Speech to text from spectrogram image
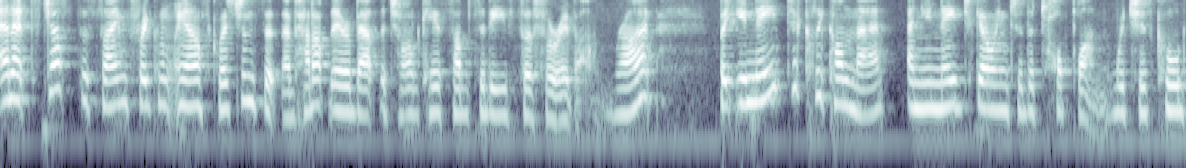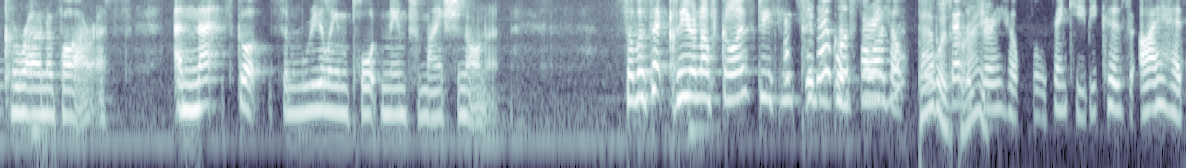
And it's just the same frequently asked questions that they've had up there about the childcare subsidy for forever, right? But you need to click on that and you need to go into the top one, which is called coronavirus. And that's got some really important information on it. So was that clear enough, guys? Do you think Actually, that was very that? helpful. That was that great. was very helpful. Thank you, because I had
